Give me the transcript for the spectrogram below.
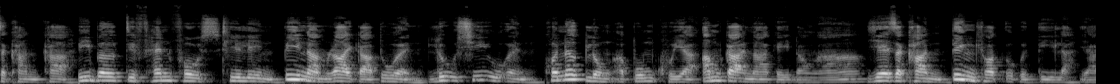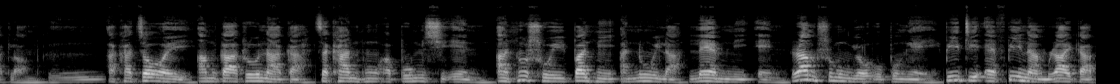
สคันคา People Defense Force ทีลินปีนำรายกับตัวนลุชีอูเอ็นคนนึกลงอปุมขุยอัมกะนาเกดองอาเยสคันติ้งทอดอุกตีละยากลอมคืออาคาจอยอัมกะครูนากะสคันหูอปุมชีเอ็นอันหูชุยปันหีอนุยละเลมนีเอ็นรัมชุมุงโยอุปุงเอ PTF ปีนำรายกับ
